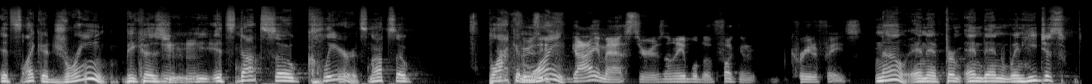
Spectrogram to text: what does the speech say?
it's like a dream because you, mm-hmm. it's not so clear. It's not so black and white. Guy Master is unable to fucking create a face. no, and it from and then when he just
